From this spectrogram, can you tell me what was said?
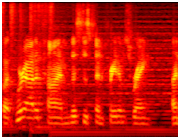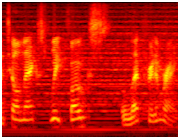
but we're out of time. This has been Freedom's Ring. Until next week, folks, let freedom ring.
